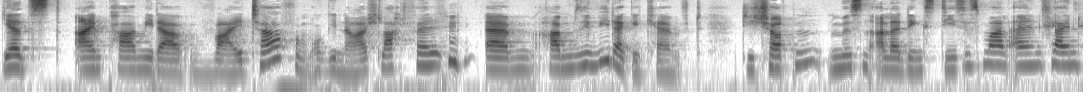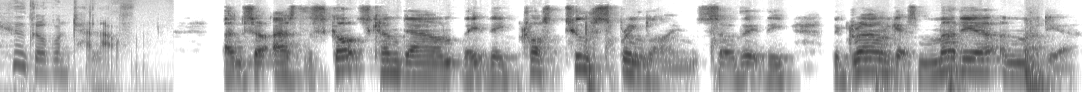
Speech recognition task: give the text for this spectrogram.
Jetzt ein paar Meter weiter vom Originalschlachtfeld ähm, haben sie wieder gekämpft. Die Schotten müssen allerdings dieses Mal einen kleinen Hügel runterlaufen. And so as the Scots come down, they, they cross two spring lines. So the, the, the ground gets muddier and muddier.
